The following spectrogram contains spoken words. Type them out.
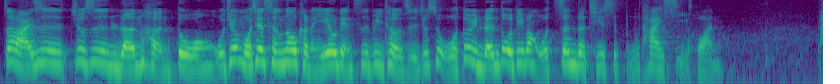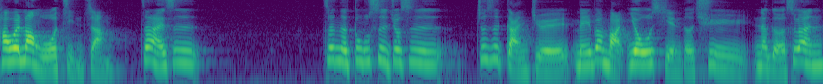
再来是就是人很多，我觉得某些程度可能也有点自闭特质，就是我对人多的地方我真的其实不太喜欢，它会让我紧张。再来是。真的都市就是就是感觉没办法悠闲的去那个，虽然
